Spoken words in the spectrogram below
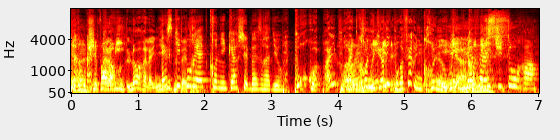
Et donc, j'ai pas Alors, envie. Laure, elle a une idée Est-ce qu'il peut-être. pourrait être chroniqueur chez Buzz Radio Bah, pourquoi pas Il pourrait Ouais, être chroniqueur, oui, il pourrait faire une chronique. oui, Il a fait un tutorat.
